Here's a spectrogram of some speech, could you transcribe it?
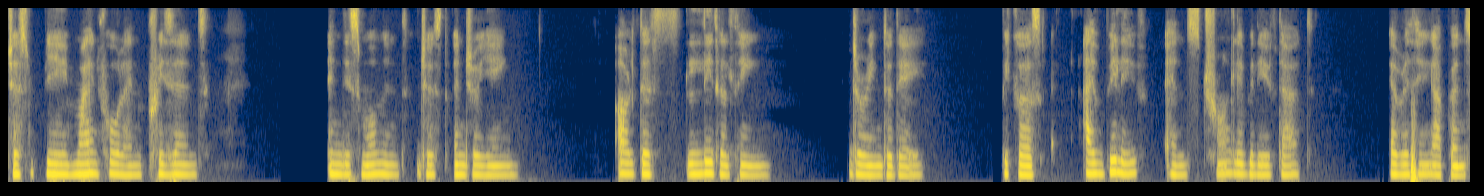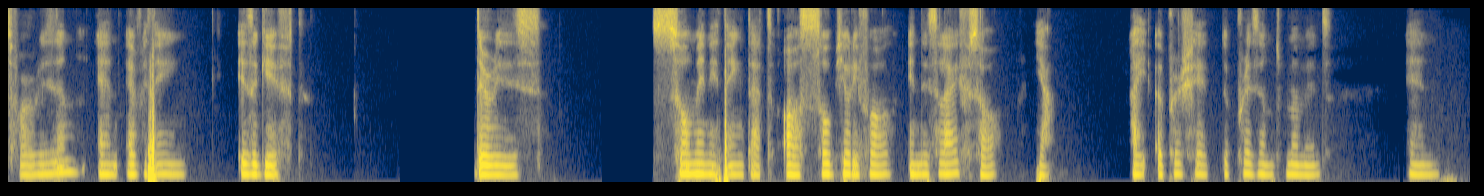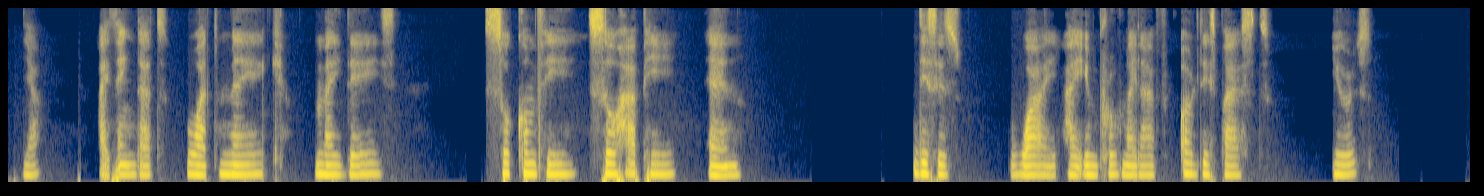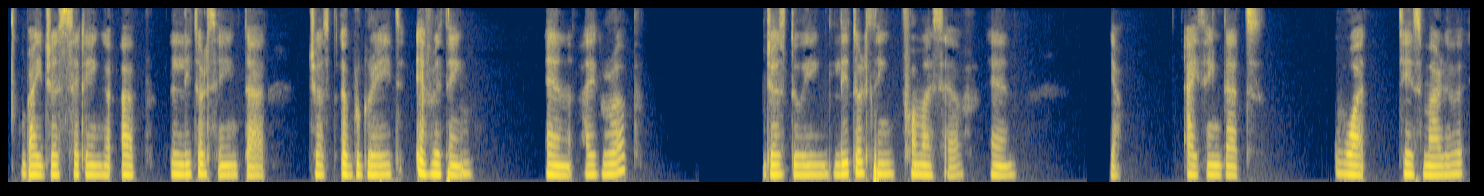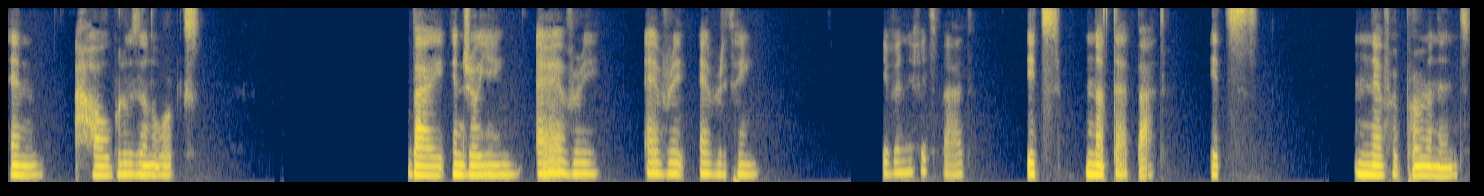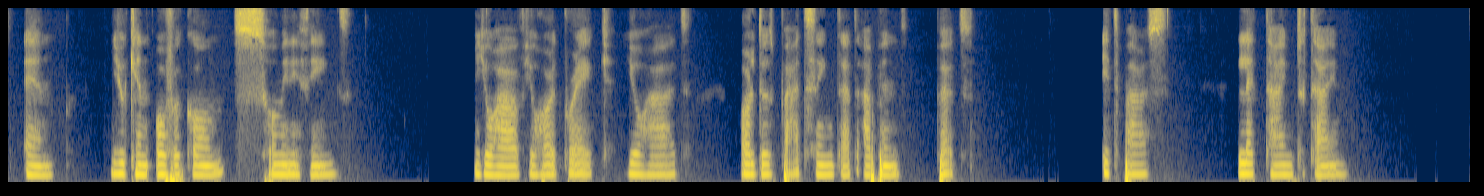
just be mindful and present in this moment just enjoying all this little thing during the day. Because I believe and strongly believe that everything happens for a reason and everything is a gift. There is so many things that are so beautiful in this life. So, yeah, I appreciate the present moment. And yeah, I think that what make my days so comfy, so happy, and this is why I improve my life all these past years by just setting up little things that just upgrade everything. And I grew up just doing little things for myself. And yeah, I think that what is matter and how Blue Zone works by enjoying every, every, everything. Even if it's bad, it's not that bad. It's never permanent and you can overcome so many things. You have your heartbreak, you had all those bad things that happened, but it passes. Let time to time.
